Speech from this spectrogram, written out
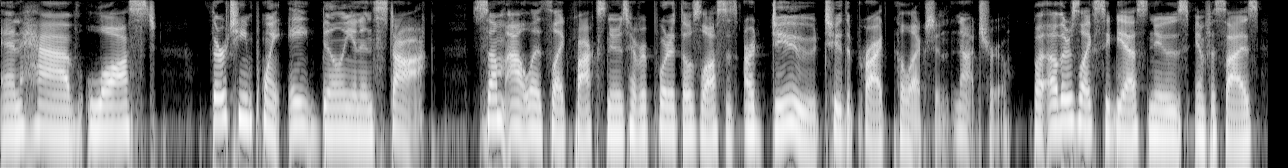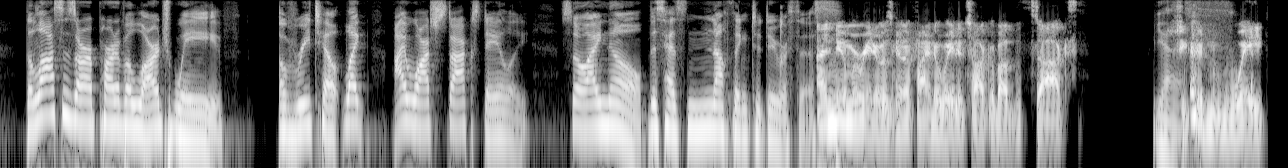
and have lost 13.8 billion in stock. Some outlets like Fox News have reported those losses are due to the Pride collection. Not true. But others like CBS News emphasize the losses are a part of a large wave of retail. Like I watch stocks daily. So I know this has nothing to do with this. I knew Marina was going to find a way to talk about the stocks. Yeah, she couldn't wait.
